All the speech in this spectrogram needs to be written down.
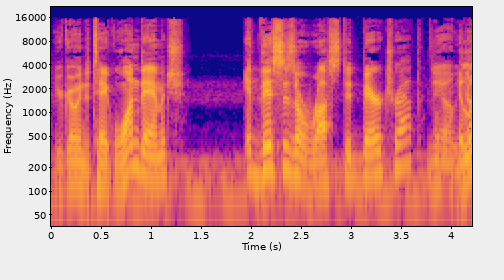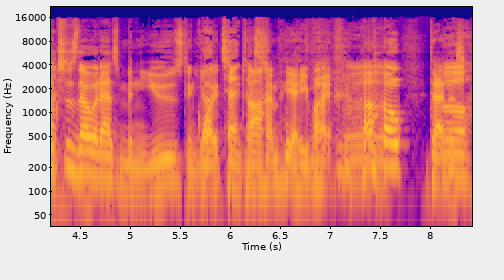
You're going to take one damage. It- this is a rusted bear trap. Yeah. it looks as though it hasn't been used in got quite some tetanus. time. yeah, you might. oh, tetanus. Ugh.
